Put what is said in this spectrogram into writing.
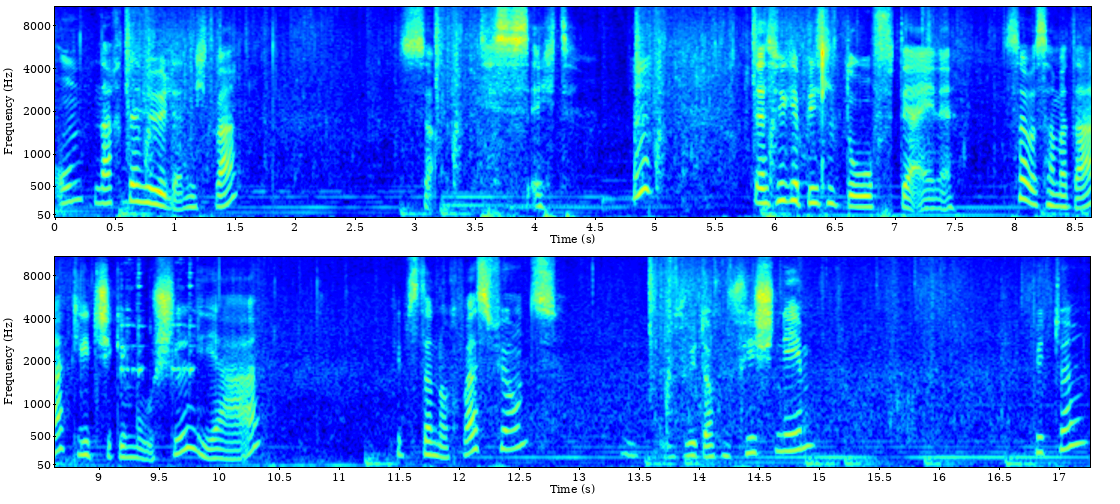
und nach der Höhle, nicht wahr? So, das ist echt... Der ist wirklich ein bisschen doof, der eine. So, was haben wir da? Glitschige Muschel, ja. Gibt es da noch was für uns? Ich würde auch einen Fisch nehmen. Bitte.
